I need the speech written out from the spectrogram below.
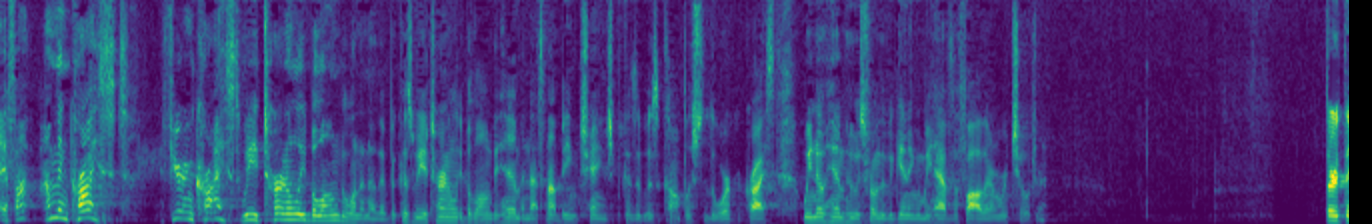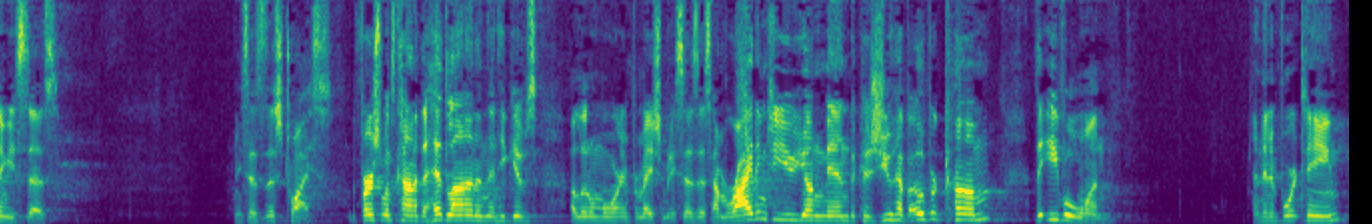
If I, I'm in Christ, if you're in Christ, we eternally belong to one another because we eternally belong to Him, and that's not being changed because it was accomplished through the work of Christ. We know Him who is from the beginning, and we have the Father, and we're children. Third thing he says, he says this twice. The first one's kind of the headline, and then he gives a little more information, but he says this I'm writing to you, young men, because you have overcome the evil one. And then in 14,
